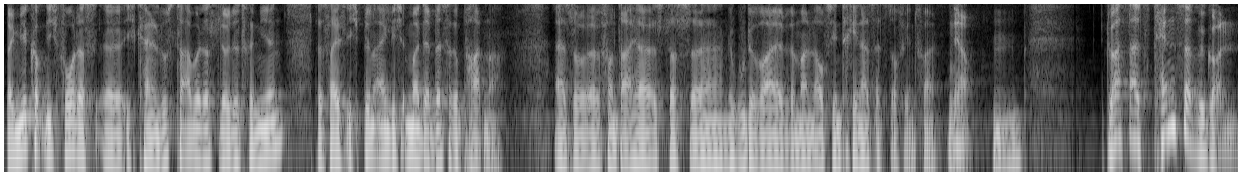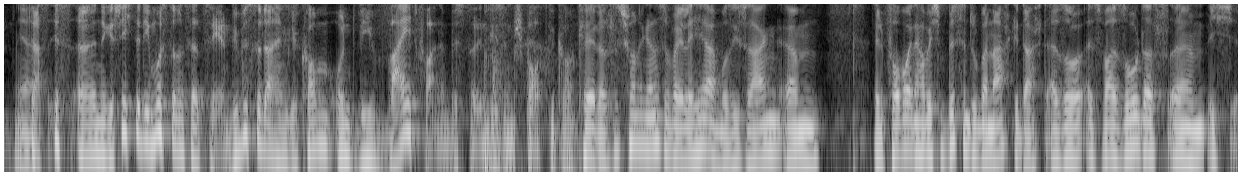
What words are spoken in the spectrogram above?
Bei mir kommt nicht vor, dass äh, ich keine Lust habe, dass die Leute trainieren. Das heißt, ich bin eigentlich immer der bessere Partner. Also äh, von daher ist das äh, eine gute Wahl, wenn man auf den Trainer setzt auf jeden Fall. Ja. Du hast als Tänzer begonnen. Ja. Das ist äh, eine Geschichte, die musst du uns erzählen. Wie bist du dahin gekommen und wie weit vor allem bist du in diesem Sport gekommen? Okay, das ist schon eine ganze Weile her, muss ich sagen. Ähm, in Vorbereitung habe ich ein bisschen drüber nachgedacht. Also es war so, dass ähm, ich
